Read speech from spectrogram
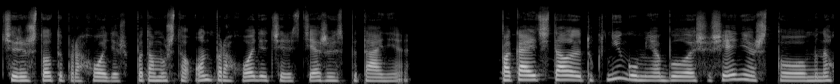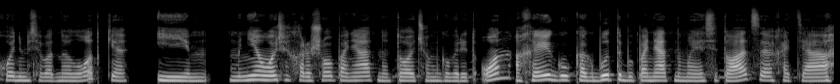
через что ты проходишь, потому что он проходит через те же испытания. Пока я читала эту книгу, у меня было ощущение, что мы находимся в одной лодке, и мне очень хорошо понятно то, о чем говорит он, а Хейгу как будто бы понятна моя ситуация, хотя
